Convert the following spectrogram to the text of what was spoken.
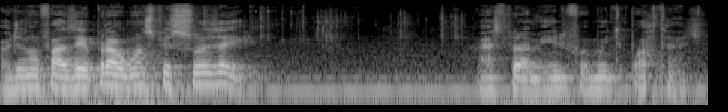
Pode não fazer pra algumas pessoas aí. Mas pra mim ele foi muito importante.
